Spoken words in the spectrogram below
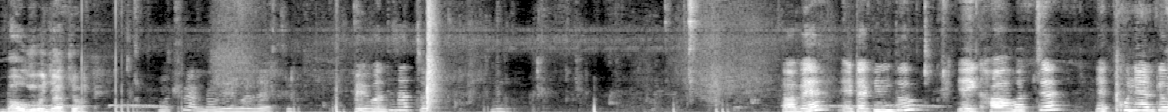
বাবু কি বলতে যাচ্ছ একদম যাচ্ছি। বলতে চাচ্ছ? তবে এটা কিন্তু এই খাওয়া হচ্ছে, এক্ষুনি আর কেউ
